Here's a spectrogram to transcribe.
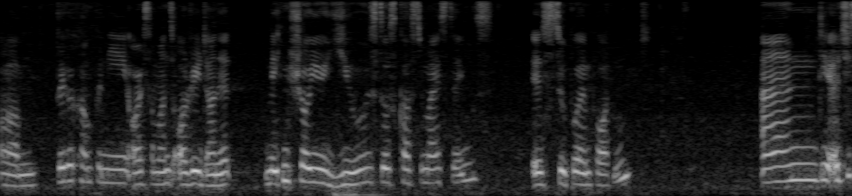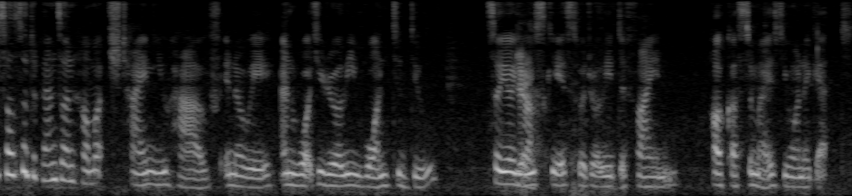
um, bigger company or someone's already done it, making sure you use those customized things is super important. And yeah, it just also depends on how much time you have in a way and what you really want to do. So your Yeah. use case would really define how customized you want to get.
